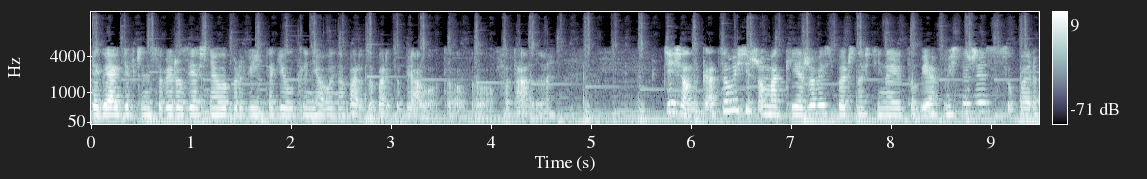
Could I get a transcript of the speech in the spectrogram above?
Tego jak dziewczyny sobie rozjaśniały brwi i tak je utleniały na bardzo, bardzo biało. To było fatalne. Dziesiątka. Co myślisz o makijażowej społeczności na YouTubie? Myślę, że jest super.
